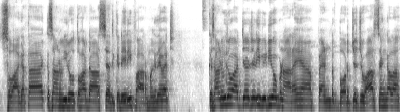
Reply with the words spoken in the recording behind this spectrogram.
ਸਵਾਗਤ ਹੈ ਕਿਸਾਨ ਵੀਰੋ ਤੁਹਾਡਾ ਸਿੱਧਕ ਡੇਰੀ ਫਾਰਮਿੰਗ ਦੇ ਵਿੱਚ। ਕਿਸਾਨ ਵੀਰੋ, ਅੱਜ ਜਿਹੜੀ ਵੀਡੀਓ ਬਣਾ ਰਹੇ ਆ, ਪਿੰਡ ਬੁਰਜ ਜਵਾਹਰ ਸਿੰਘ ਵਾਲਾ।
